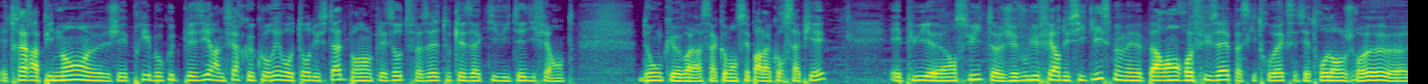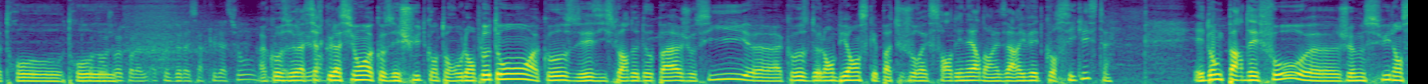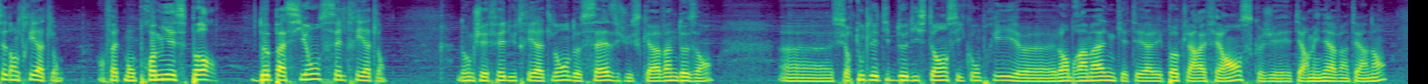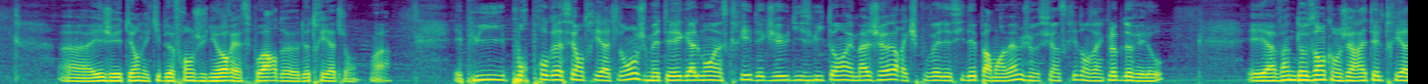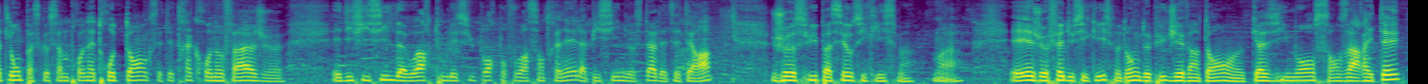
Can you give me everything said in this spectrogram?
Et très rapidement, euh, j'ai pris beaucoup de plaisir à ne faire que courir autour du stade pendant que les autres faisaient toutes les activités différentes. Donc euh, voilà, ça a commencé par la course à pied. Et puis euh, ensuite, j'ai voulu faire du cyclisme, mais mes parents refusaient parce qu'ils trouvaient que c'était trop dangereux, trop, trop, dangereux à cause de la circulation. À cause de la circulation, à cause des chutes quand on roule en peloton, à cause des histoires de dopage aussi, à cause de l'ambiance qui n'est pas toujours extraordinaire dans les arrivées de courses cyclistes. Et donc par défaut, je me suis lancé dans le triathlon. En fait, mon premier sport de passion, c'est le triathlon. Donc j'ai fait du triathlon de 16 jusqu'à 22 ans. Euh, sur tous les types de distances, y compris euh, qui était à l'époque la référence, que j'ai terminé à 21 ans. Euh, et j'ai été en équipe de France junior et espoir de, triathlon. Et puis, pour progresser en triathlon, je m'étais également inscrit dès que j'ai eu 18 ans et majeur et que je pouvais décider par moi-même. Je me suis inscrit dans un club de vélo. Et à 22 ans, quand j'ai arrêté le triathlon parce que ça me prenait trop de temps, que c'était très chronophage euh, et difficile d'avoir tous les supports pour pouvoir s'entraîner, la piscine, le stade, etc., je suis passé au cyclisme. Et je fais du cyclisme donc depuis que j'ai 20 ans, euh, quasiment sans arrêter.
